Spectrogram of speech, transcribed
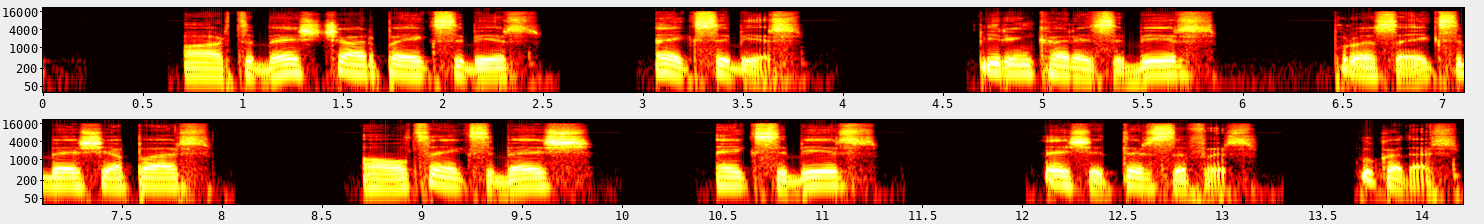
artı 5 çarpı eksi 1 eksi 1. 1'in karesi 1, burası eksi 5 yapar. 6 eksi 5 eksi 1 eşittir 0. Bu kadar.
